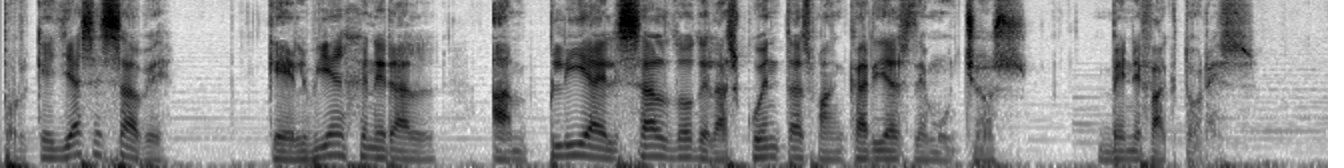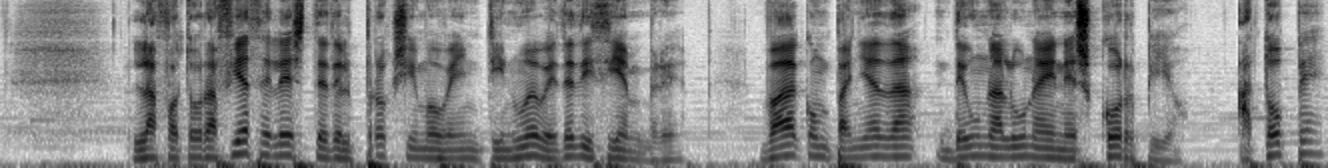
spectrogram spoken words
Porque ya se sabe que el bien general amplía el saldo de las cuentas bancarias de muchos benefactores. La fotografía celeste del próximo 29 de diciembre va acompañada de una luna en escorpio, a tope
